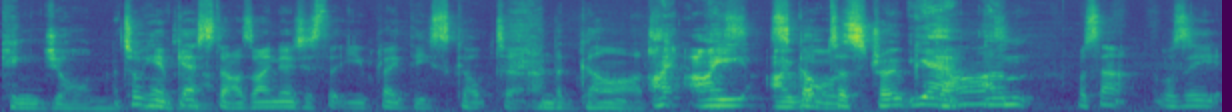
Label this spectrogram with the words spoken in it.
King John. Talking of guest stars, I noticed that you played the sculptor and the guard. I- I- I sculptor was. stroke Yeah, guard. um, was that was he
